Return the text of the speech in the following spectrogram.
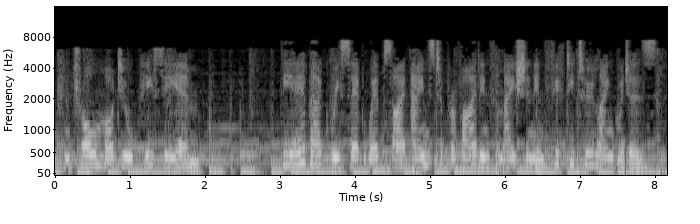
control module PCM. The Airbag Reset website aims to provide information in 52 languages.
